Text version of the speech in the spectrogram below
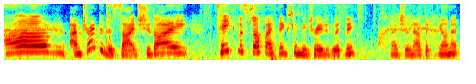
Um, I'm trying to decide. Should I take the stuff I think can be traded with me? I'm actually now thinking on it.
